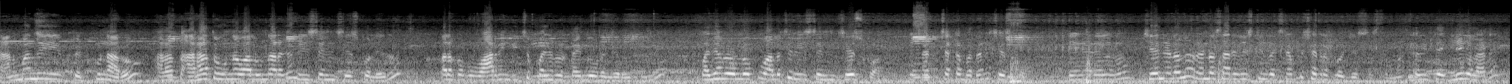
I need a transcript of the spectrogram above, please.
చాలా మంది పెట్టుకున్నారు. అర్హత అర్హత ఉన్న వాళ్ళు ఉన్నారు కానీ రిజిస్ట్రేషన్ చేసుకోలేదు. వాళ్ళకు ఒక వార్నింగ్ ఇచ్చి పదిహేను రోజులు టైం ఇవ్వడం జరుగుతుంది. పదిహేను రోజుల్లోపు వాళ్ళు వచ్చి రిజిస్ట్రేషన్ చేసుకోవాలి. చట్ట- చట్టబద్ధంగా చేసుకోవాలి. చేనేడలో రెండోసారి విజిటింగ్ వచ్చినప్పుడు షటర్ క్లోజ్ చేసేస్తాం ఇది లీగల్ అంటే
